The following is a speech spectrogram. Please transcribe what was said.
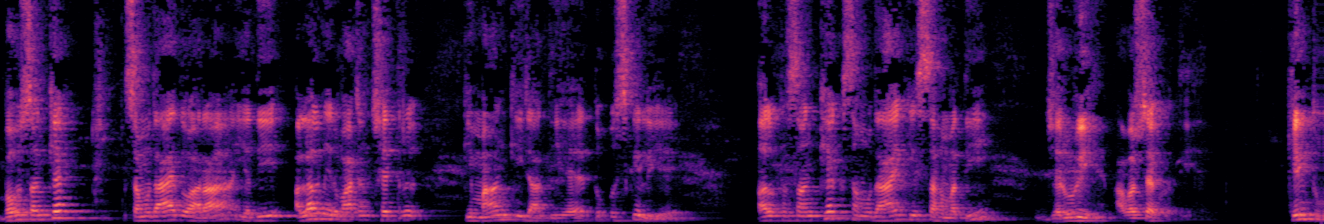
बहुसंख्यक समुदाय द्वारा यदि अलग निर्वाचन क्षेत्र की मांग की जाती है तो उसके लिए अल्पसंख्यक समुदाय की सहमति ज़रूरी है, आवश्यक होती है। किंतु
